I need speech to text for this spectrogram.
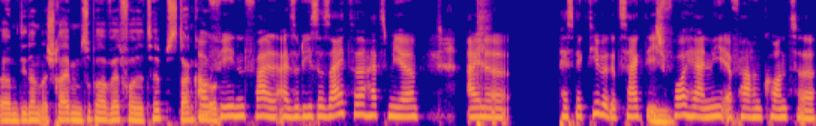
ähm, die dann schreiben super wertvolle Tipps. Danke. Auf jeden Fall. Also diese Seite hat mir eine Perspektive gezeigt, die ich mhm. vorher nie erfahren konnte.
